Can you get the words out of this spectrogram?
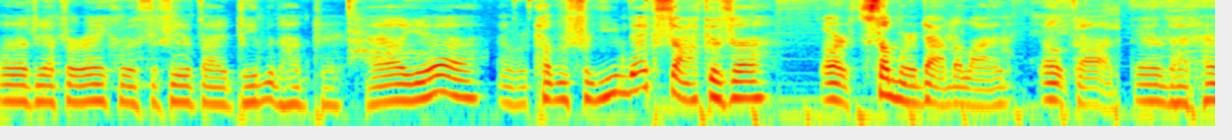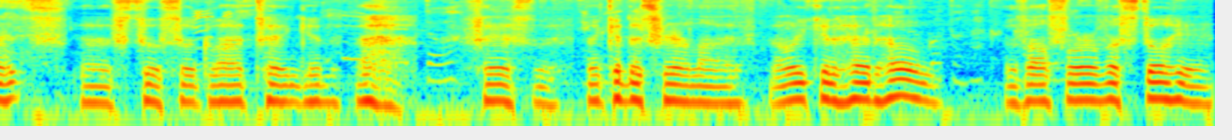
one of the upper rank was defeated by a demon hunter. Hell yeah. And we're coming for you next, Akaza. Or somewhere down the line. Oh god. Man, that hurts. I'm still so glad, Tengen. Seriously, thank goodness you're alive. Now we can head home. With all four of us still here.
